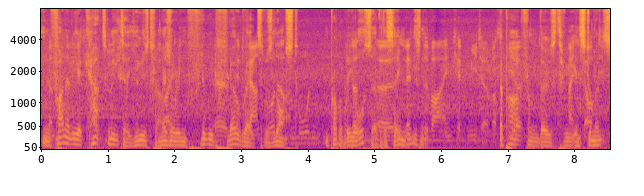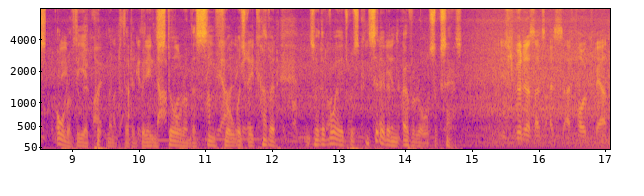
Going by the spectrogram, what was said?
And finally, a CAT meter used for measuring fluid flow rates was lost, probably also for the same reason. Apart from those three instruments, all of the equipment that had been in store on the seafloor was recovered, so the voyage was considered an overall success. Ich würde das als, als Erfolg werden.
